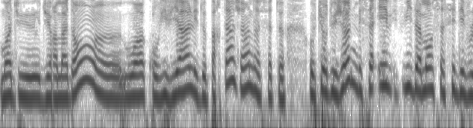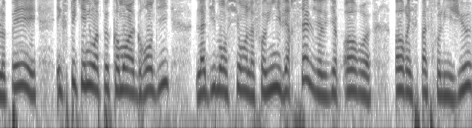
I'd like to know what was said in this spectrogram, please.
mois du, ramadan, mois convivial et de partage hein, de cette rupture du jeûne, mais ça évidemment ça s'est développé. Expliquez-nous un peu comment a grandi la dimension à la fois universelle, j'allais dire hors, hors espace religieux,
